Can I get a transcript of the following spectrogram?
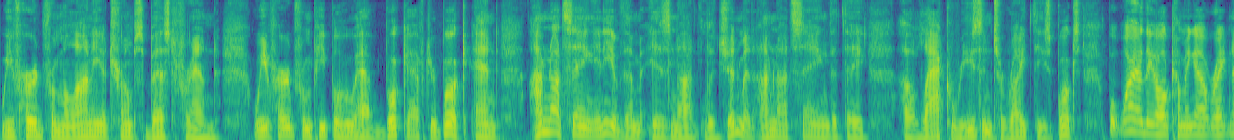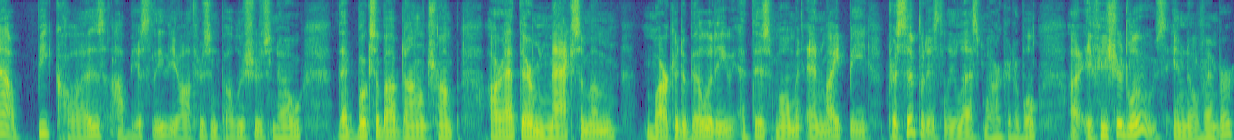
We've heard from melania trump's best friend. We've heard from people who have book after book. And i'm not saying any of them is not legitimate. I'm not saying that they uh, lack reason to write these books. But why are they all coming out right now because obviously the authors and publishers know that books about Donald Trump are at their maximum marketability at this moment and might be precipitously less marketable uh, if he should lose in November.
